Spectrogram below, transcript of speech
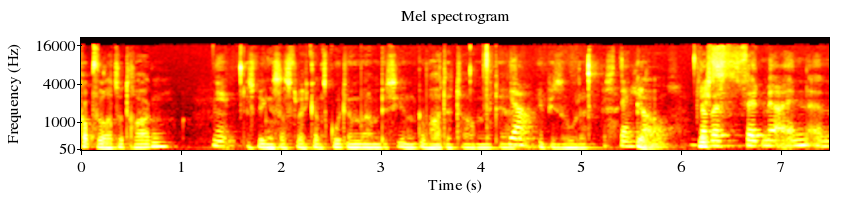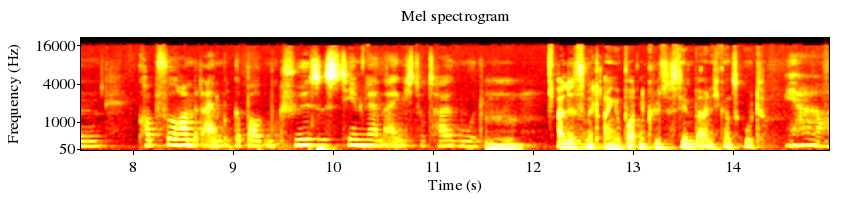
Kopfhörer zu tragen. nee, Deswegen ist das vielleicht ganz gut, wenn wir ein bisschen gewartet haben mit der Ja. Episode. ich denke Ja. auch. Dabei Nichts- fällt mir ein, ähm, Kopfhörer mit einem gebauten Kühlsystem wären eigentlich total gut. Mhm. Alles mit eingebauten Kühlsystemen wäre eigentlich ganz gut. Ja,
